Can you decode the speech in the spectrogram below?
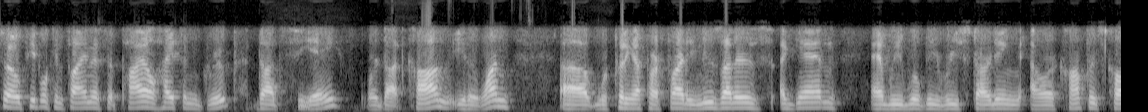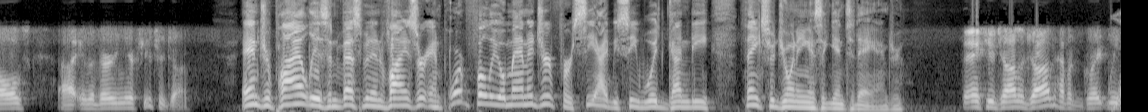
so people can find us at pyle-group.ca or .com, either one. Uh, we're putting up our Friday newsletters again, and we will be restarting our conference calls uh, in the very near future, John. Andrew Pyle is investment advisor and portfolio manager for CIBC Wood Gundy. Thanks for joining us again today, Andrew. Thank you, John and John. Have a great week.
